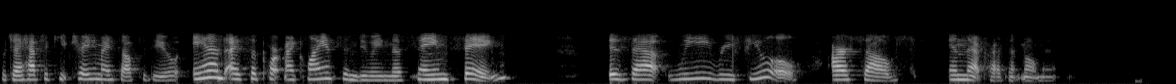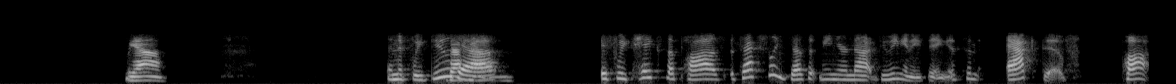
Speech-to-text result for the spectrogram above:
which I have to keep training myself to do, and I support my clients in doing the same thing, is that we refuel ourselves in that present moment. Yeah. And if we do Definitely. that, if we take the pause, it actually doesn't mean you're not doing anything. It's an active pause.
